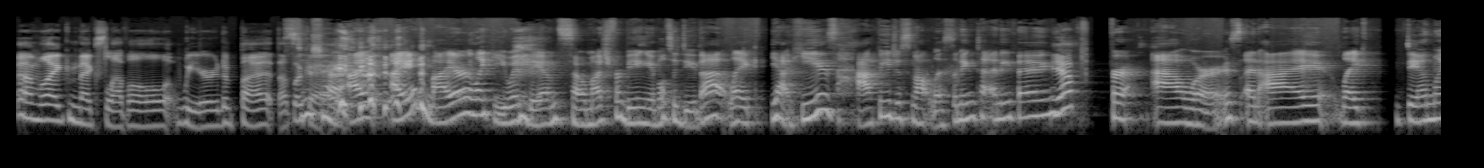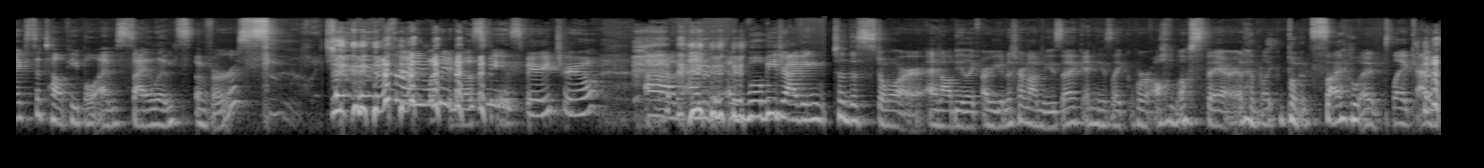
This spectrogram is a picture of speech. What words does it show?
I'm like next level weird, but that's okay. I, I admire like you and Dan so much for being able to do that. Like, yeah, he is happy just not listening to anything. Yep for hours. And I like, Dan likes to tell people I'm silence averse. for anyone who knows me, it's very true. Um, and we'll be driving to the store, and I'll be like, "Are you gonna turn on music?" And he's like, "We're almost there." And I'm like, "But it's silent." Like I'm,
